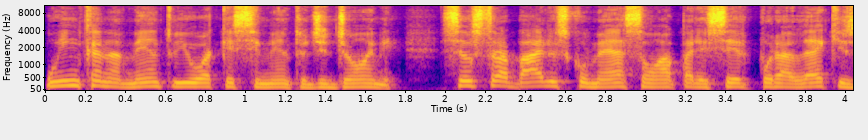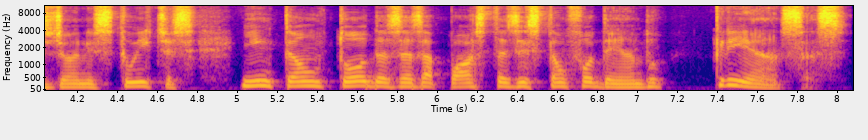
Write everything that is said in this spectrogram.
O encanamento e o aquecimento de Johnny, seus trabalhos começam a aparecer por Alex Jones tweets, e então todas as apostas estão fodendo, crianças.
